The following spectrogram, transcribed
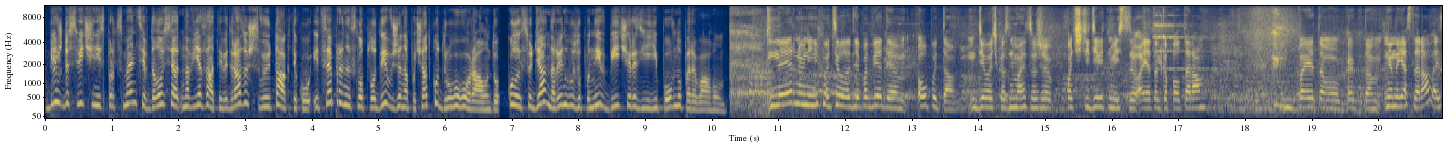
Більш досвідченій спортсменці вдалося нав'язати відразу ж свою тактику, і це принесло плоди вже на початку другого раунду, коли суддя на рингу зупинив бій через її повну перевагу. Наверное, мне не хватило для победы опыта. Девочка занимается уже почти 9 месяцев, а я только полтора. Поэтому как-то... Не, ну я старалась.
